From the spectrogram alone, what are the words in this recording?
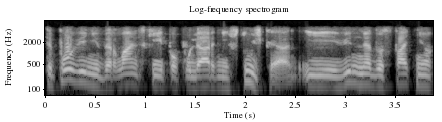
типові нідерландські популярні штучки. І він недостатньо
